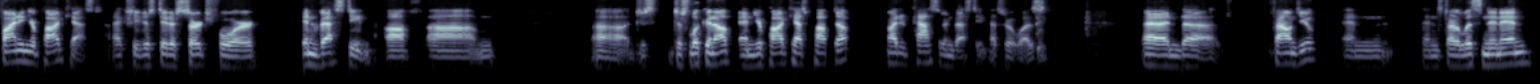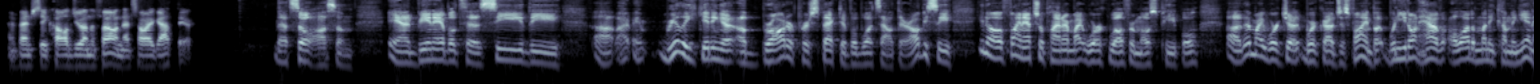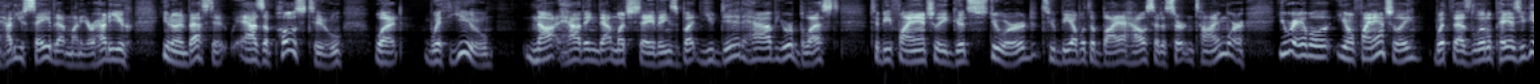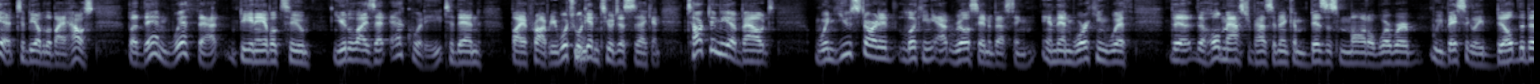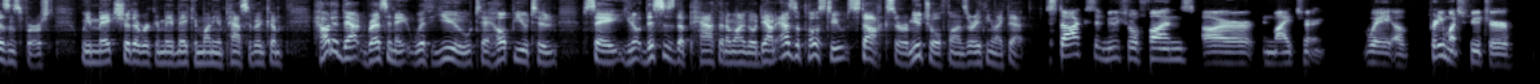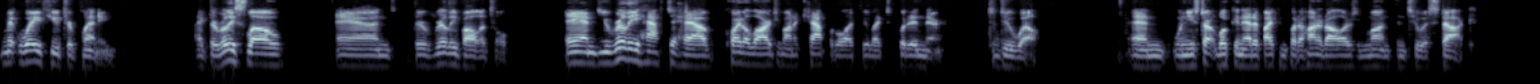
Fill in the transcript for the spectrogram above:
finding your podcast, I actually just did a search for investing off um, uh, just just looking up, and your podcast popped up. I did passive investing. That's what it was, and uh, found you, and and started listening in. Eventually, called you on the phone. That's how I got there. That's so awesome. And being able to see the, uh, really getting a, a, broader perspective of what's out there. Obviously, you know, a financial planner might work well for most people. Uh, that might work, ju- work out just fine. But when you don't have a lot of money coming in, how do you save that money or how do you, you know, invest it as opposed to what with you, not having that much savings, but you did have, you were blessed to be financially a good steward to be able to buy a house at a certain time where you were able, you know, financially, with as little pay as you get, to be able to buy a house. But then with that, being able to utilize that equity to then buy a property, which we'll mm. get into in just a second. Talk to me about when you started looking at real estate investing and then working with the the whole master passive income business model where we're we basically build the business first we make sure that we're going to be making money in passive income how did that resonate with you to help you to say you know this is the path that i want to go down as opposed to stocks or mutual funds or anything like that? Stocks and mutual funds are in my turn way of pretty much future way future planning. Like they're really slow and they're really volatile and you really have to have quite a large amount of capital, I feel like, to put in there to do well. And when you start looking at if I can put $100 a month into a stock,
